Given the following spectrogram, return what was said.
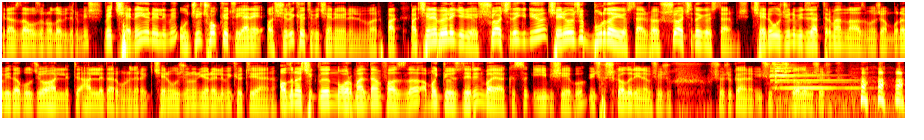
Biraz daha uzun olabilirmiş. Ve çene yönelimi ucu çok kötü. Yani aşırı kötü bir çene yönelimi var. Bak. Bak çene böyle geliyor. Şu açıda gidiyor. Çene ucu burada göstermiş. Bak şu açıda göstermiş. Çene ucunu bir düzelttirmen lazım hocam. Buna bir double jaw halleti- halleder bunu direkt. Çene ucunun yönelimi kötü yani. Alın açıklığı normalden fazla ama gözlerin bayağı kısık. İyi bir şey bu. 3.5 alır yine bu çocuk. Bu çocuk aynen. 3-3.5 alır bu çocuk.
